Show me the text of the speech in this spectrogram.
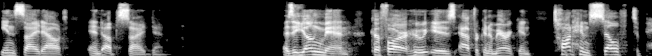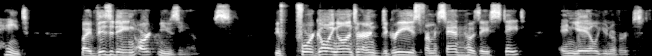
inside out and upside down. As a young man, Kaphar, who is African American, taught himself to paint by visiting art museums before going on to earn degrees from San Jose State and Yale University.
